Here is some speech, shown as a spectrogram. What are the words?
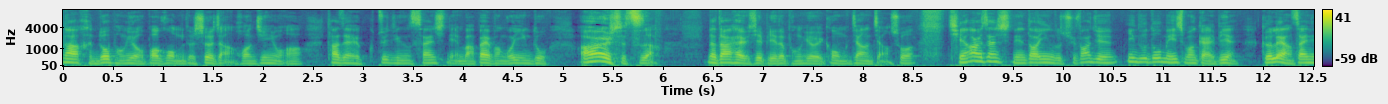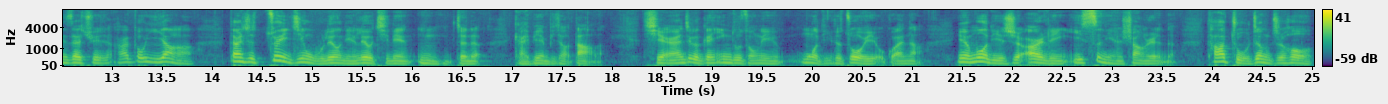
那很多朋友，包括我们的社长黄金勇啊，他在最近三十年吧，拜访过印度二十次啊。那当然还有一些别的朋友也跟我们这样讲说，前二三十年到印度去，发觉印度都没什么改变，隔两三年再去还都一样啊。但是最近五六年、六七年，嗯，真的改变比较大了。显然这个跟印度总理莫迪的作为有关呐、因为莫迪是二零一四年上任的，他主政之后，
